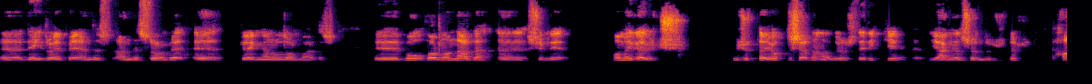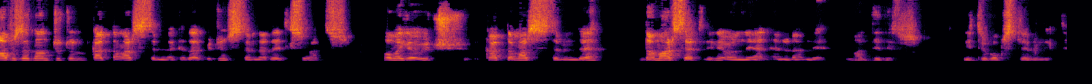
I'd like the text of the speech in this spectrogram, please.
E, dehidroepiandrosterone ve e, pregnenolon vardır. E, bu hormonlar da e, şimdi omega 3 vücutta yok dışarıdan alıyoruz. Dedik ki yangın söndürücüdür. Hafızadan tutun kalp damar sistemine kadar bütün sistemlerde etkisi vardır. Omega 3 kalp damar sisteminde damar sertliğini önleyen en önemli maddedir. Nitrik oksitle birlikte.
